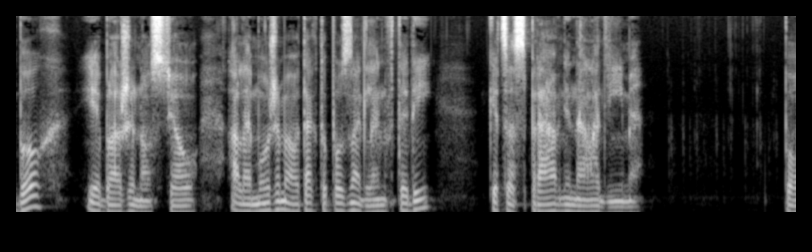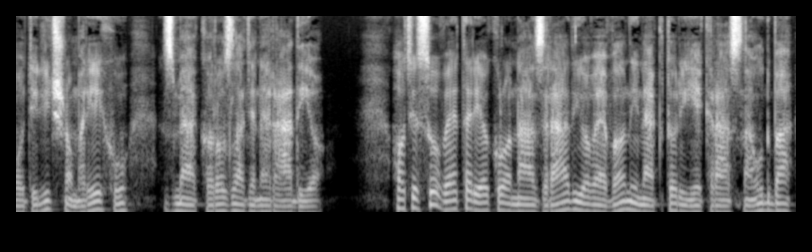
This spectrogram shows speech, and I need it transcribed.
Boh je blaženosťou, ale môžeme ho takto poznať len vtedy, keď sa správne naladíme. Po dedičnom hriechu sme ako rozladené rádio – hoci sú vétery okolo nás rádiové vlny, na ktorých je krásna hudba,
